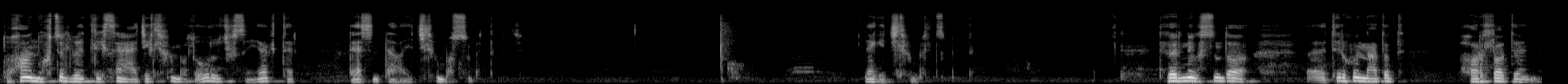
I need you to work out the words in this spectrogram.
тухайн нөхцөл байдлыг сайн ажиглах юм бол өөрөө ч гэсэн яг тэр дайсантайгаа ижилхэн болсон байдаг гэж. Яг ижилхэн болсон байдаг. Тэгэхээр нэгсэндээ тэр хүн надад хорлоод байна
